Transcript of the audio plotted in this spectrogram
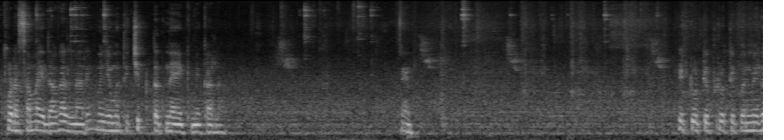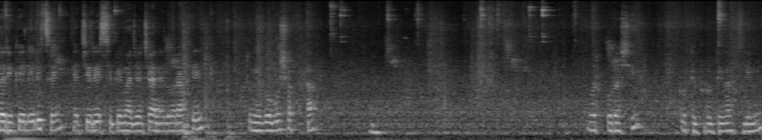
थोडासा मैदा घालणार आहे. म्हणजे मग ते चिकटत नाही एकमेकाला. हे. ही टुटी फ्रुटी पण मी घरी केलेलीच आहे. याची रेसिपी माझ्या चॅनलवर आहे. तुम्ही बघू शकता. भरपूर अशी टुटी फ्रुटी घातली मी.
